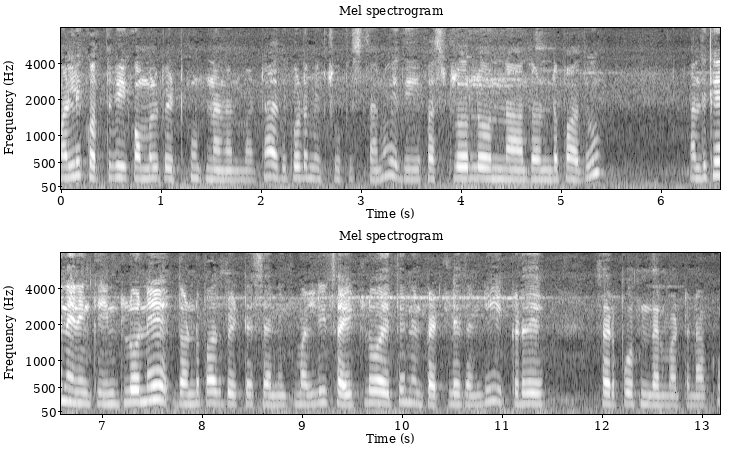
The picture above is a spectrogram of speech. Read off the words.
మళ్ళీ కొత్తవి కొమ్మలు పెట్టుకుంటున్నాను అనమాట అది కూడా మీకు చూపిస్తాను. ఇది ఫస్ట్ ఫ్లోర్లో ఉన్న దొండపాదు. అందుకే నేను ఇంక ఇంట్లోనే దొండపాదు పెట్టేశాను. ఇంక మళ్ళీ సైట్లో అయితే నేను పెట్టలేదండి. ఇక్కడే సరిపోతుంది అనమాట నాకు.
